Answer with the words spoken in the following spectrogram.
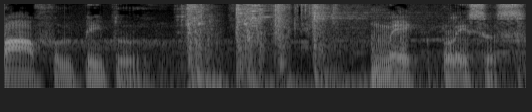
Powerful people make places.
